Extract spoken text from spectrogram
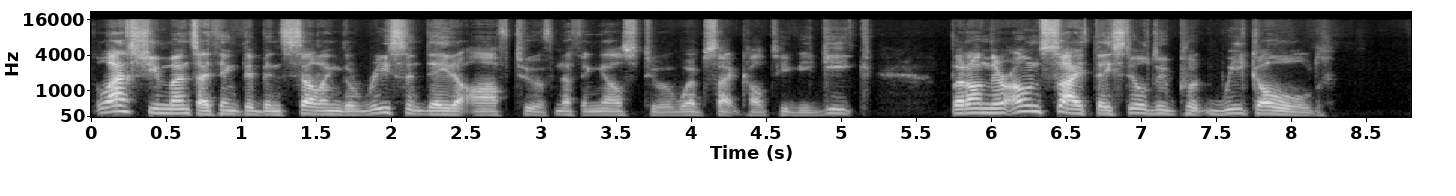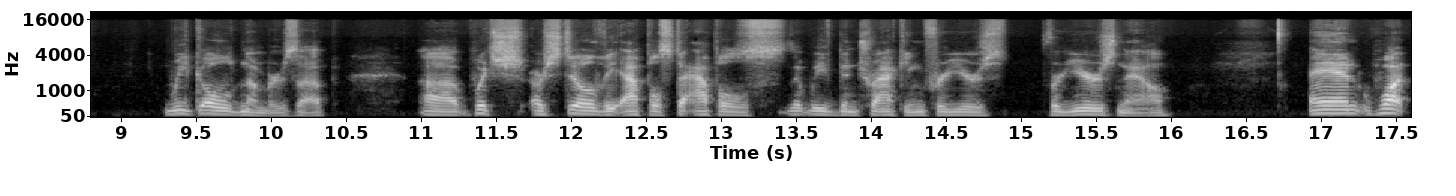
The last few months, I think they've been selling the recent data off to, if nothing else, to a website called TV Geek. But on their own site, they still do put week old week old numbers up, uh, which are still the apples to apples that we've been tracking for years for years now. And what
